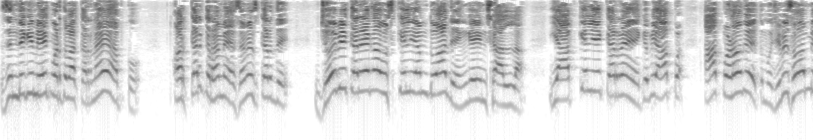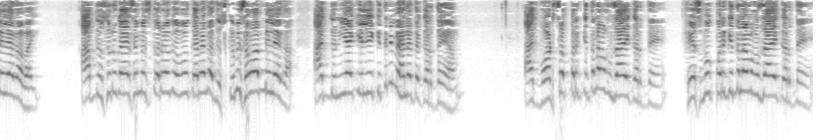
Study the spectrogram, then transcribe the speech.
زندگی میں ایک مرتبہ کرنا ہے آپ کو اور کر کر ہمیں ایس ایم ایس کر دے۔ جو بھی کرے گا اس کے لیے ہم دعا دیں گے انشاءاللہ۔ یہ آپ کے لیے کر رہے ہیں کہ آپ آپ پڑھو گے تو مجھے بھی ثواب ملے گا بھائی۔ آپ دوسروں کا ایس ایم ایس کرو گے، وہ کرے گا تو اس کو بھی ثواب ملے گا۔ آج دنیا کے لیے کتنی محنت کرتے ہیں ہم۔ آج واٹس ایپ پر کتنا وقت ضائع کرتے ہیں، فیس بک پر کتنا وقت ضائع کرتے ہیں۔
